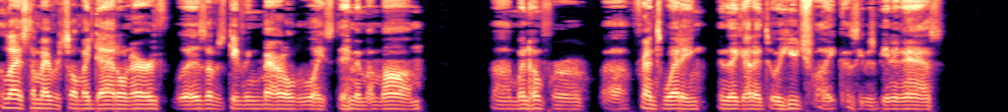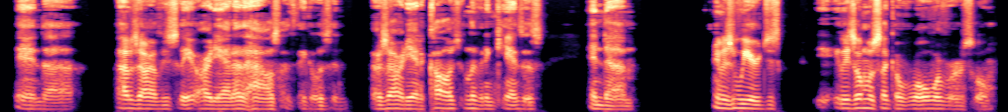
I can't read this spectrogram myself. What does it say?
The last time I ever saw my dad on earth was I was giving marital advice to him and my mom. Uh, went home for a uh, friend's wedding and they got into a huge fight because he was being an ass. And, uh, I was obviously already out of the house. I think I was in, I was already out of college and living in Kansas. And, um, it was weird. Just, it was almost like a role reversal.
